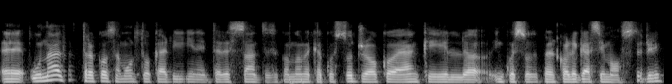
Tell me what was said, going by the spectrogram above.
Eh, un'altra cosa molto carina e interessante secondo me che ha questo gioco è anche il, questo, per collegarsi ai mostri,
